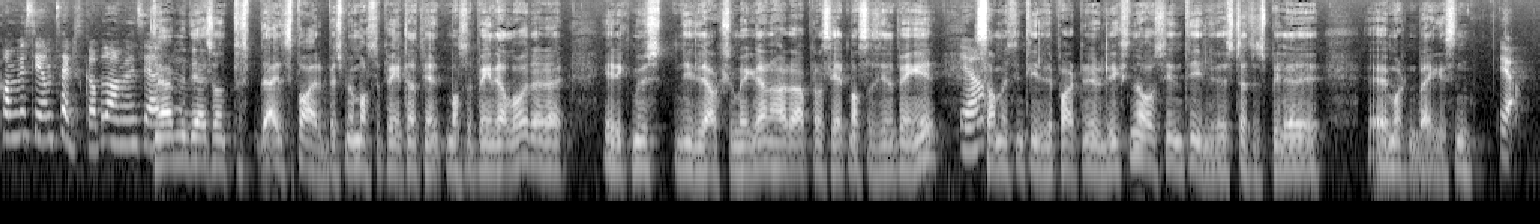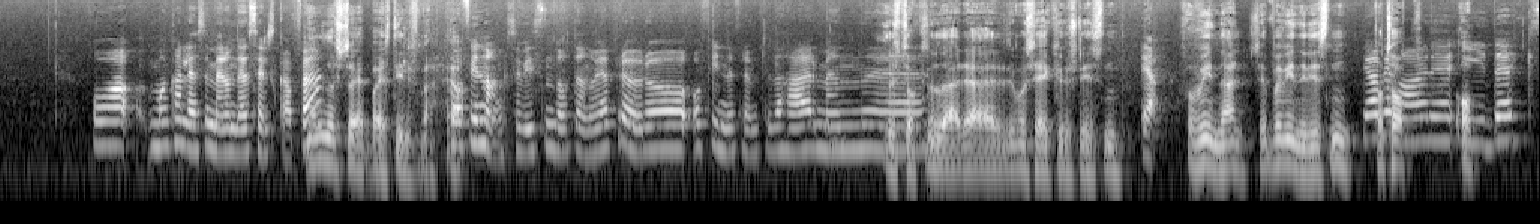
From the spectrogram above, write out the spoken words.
kan vi si om selskapet, da? Mens jeg Ja, men det er, sånn, det er et sparebørs med masse penger. har tjent masse penger i alle år. Er Erik Must, tidligere aksjemegleren, har da plassert masse av sine penger Ja. sammen med sin tidligere partner Ulriksen og sin tidligere støttespiller eh, Morten Bergesen. Ja. Og man kan lese mer om det selskapet Men nå står jeg bare stille for meg. på finansavisen.no. Jeg prøver å, å finne frem til det her, men eh, Det står ikke noe der. Er, du må se kurslisten. Ja, For vinneren. Se på vinnerlisten. ja på vi topp. har eh, Idex,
